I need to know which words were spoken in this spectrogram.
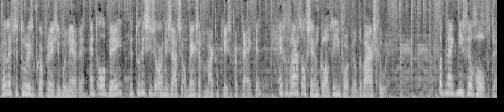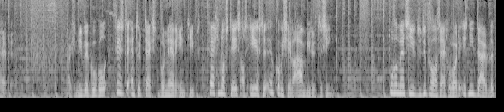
Wel heeft de Tourism Corporation Bonaire en het OLB de toeristische organisatie opmerkzaam gemaakt op deze praktijken en gevraagd of ze hun klanten hiervoor wilden waarschuwen. Dat blijkt niet veel geholpen te hebben. Als je nu bij Google Visitor Enter Text Bonaire intypt, krijg je nog steeds als eerste een commerciële aanbieder te zien. Hoeveel mensen hier de dupe van zijn geworden is niet duidelijk,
